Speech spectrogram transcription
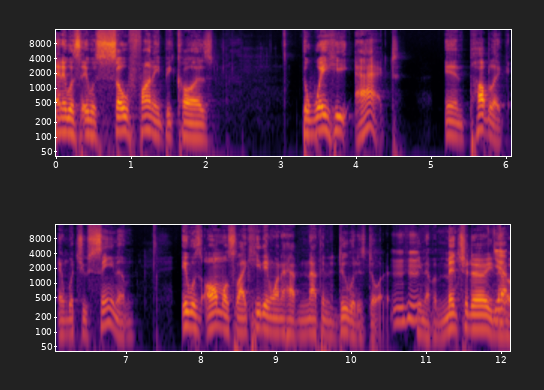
And it was it was so funny because the way he act in public and what you've seen him, it was almost like he didn't want to have nothing to do with his daughter. He never mentioned her. He Mm-hmm. Yep. never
